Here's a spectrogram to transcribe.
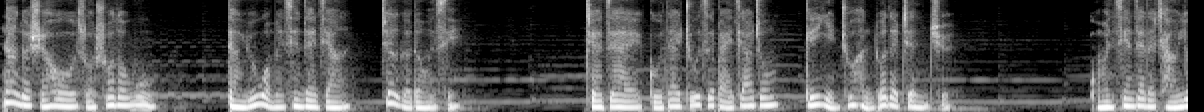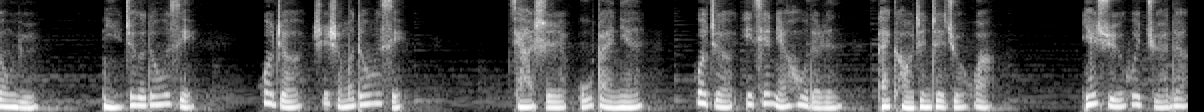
那个时候所说的“物”，等于我们现在讲这个东西。这在古代诸子百家中可以引出很多的证据。我们现在的常用语“你这个东西”或者是什么东西，假使五百年或者一千年后的人来考证这句话，也许会觉得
